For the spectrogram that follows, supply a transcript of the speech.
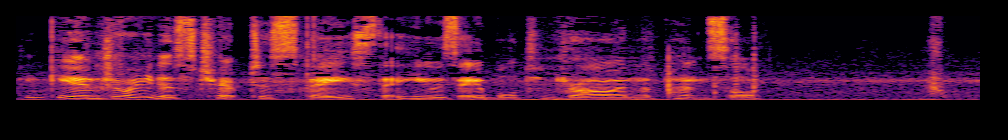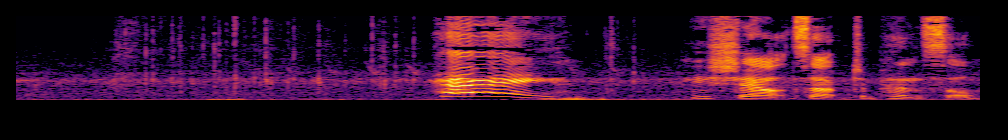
I think he enjoyed his trip to space that he was able to draw in the pencil. Hey! He shouts up to Pencil.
